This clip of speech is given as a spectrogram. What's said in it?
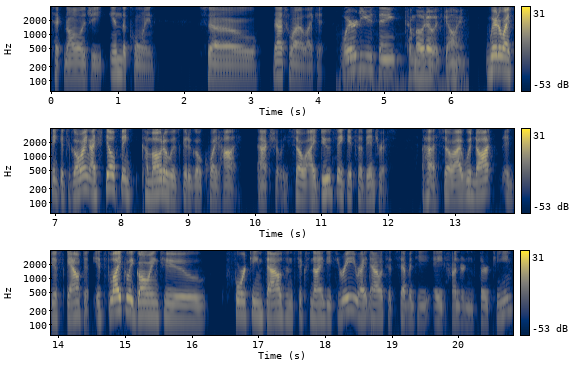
technology in the coin. So that's why I like it. Where do you think Komodo is going? Where do I think it's going? I still think Komodo is going to go quite high, actually. So I do think it's of interest. Uh, so I would not discount it. It's likely going to 14,693. Right now it's at 7,813.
